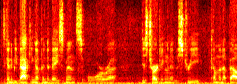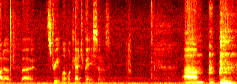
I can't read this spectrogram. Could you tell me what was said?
It's going to be backing up into basements or uh, discharging into the street, coming up out of uh, street level catch basins. Um,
